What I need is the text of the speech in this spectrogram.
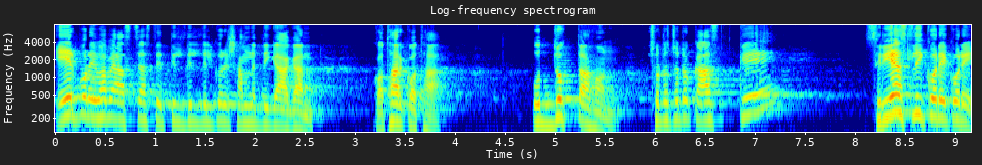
এরপর এভাবে আস্তে আস্তে তিল তিল তিল করে সামনের দিকে আগান। কথার কথা, উদ্যোক্তা হন, ছোট ছোট কাজকে সিরিয়াসলি করে করে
